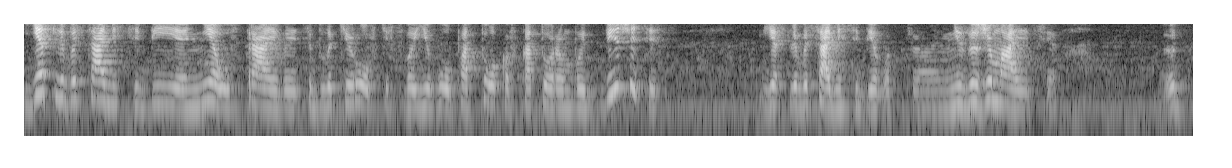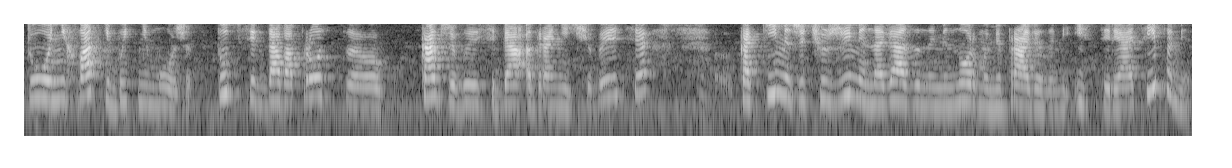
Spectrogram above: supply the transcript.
если вы сами себе не устраиваете блокировки своего потока, в котором вы движетесь, если вы сами себе вот э, не зажимаете, то нехватки быть не может. Тут всегда вопрос, э, как же вы себя ограничиваете, какими же чужими навязанными нормами, правилами и стереотипами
